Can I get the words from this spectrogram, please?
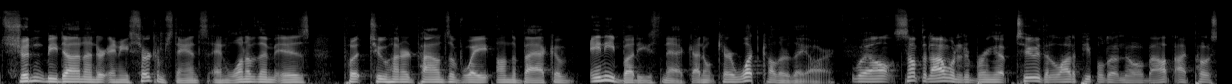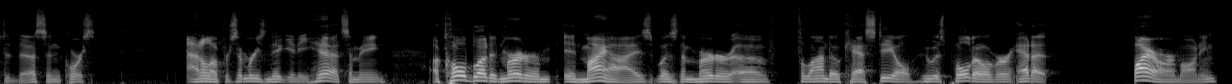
shouldn't be done under any circumstance, and one of them is put 200 pounds of weight on the back of anybody's neck. I don't care what color they are. Well, something I wanted to bring up too that a lot of people don't know about. I posted this, and of course, I don't know for some reason didn't get any hits. I mean, a cold-blooded murder in my eyes was the murder of Philando Castile, who was pulled over, had a firearm on him.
